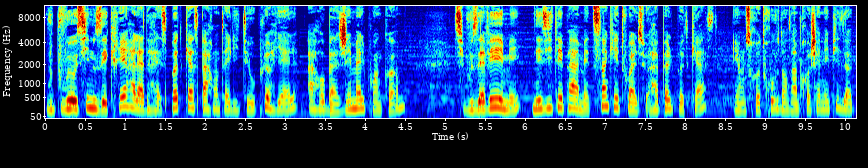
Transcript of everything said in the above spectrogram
Vous pouvez aussi nous écrire à l'adresse podcastparentalité au pluriel gmail.com. Si vous avez aimé, n'hésitez pas à mettre 5 étoiles sur Apple Podcast et on se retrouve dans un prochain épisode.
